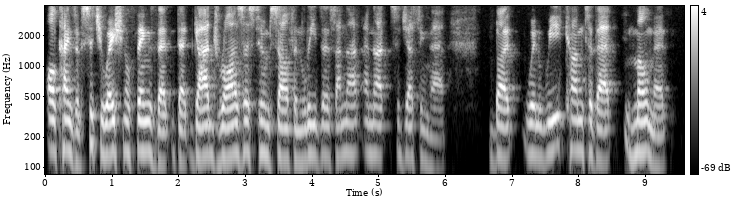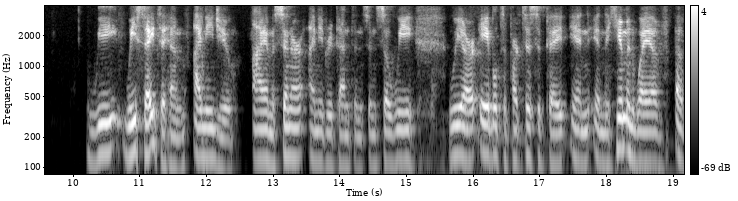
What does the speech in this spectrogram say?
all kinds of situational things that that God draws us to Himself and leads us. I'm not I'm not suggesting that but when we come to that moment we we say to him i need you. I am a sinner. I need repentance. And so we we are able to participate in in the human way of of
